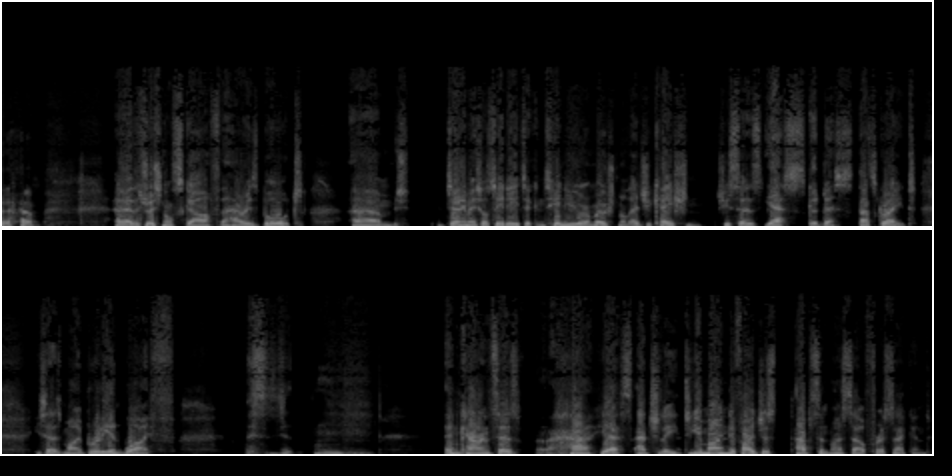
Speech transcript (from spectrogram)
uh, the traditional scarf that Harry's bought. Um, Joni Mitchell CD to continue your emotional education. She says, "Yes, goodness, that's great." He says, "My brilliant wife." This is mm. And Karen says, "Ha, yes. Actually, do you mind if I just absent myself for a second?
